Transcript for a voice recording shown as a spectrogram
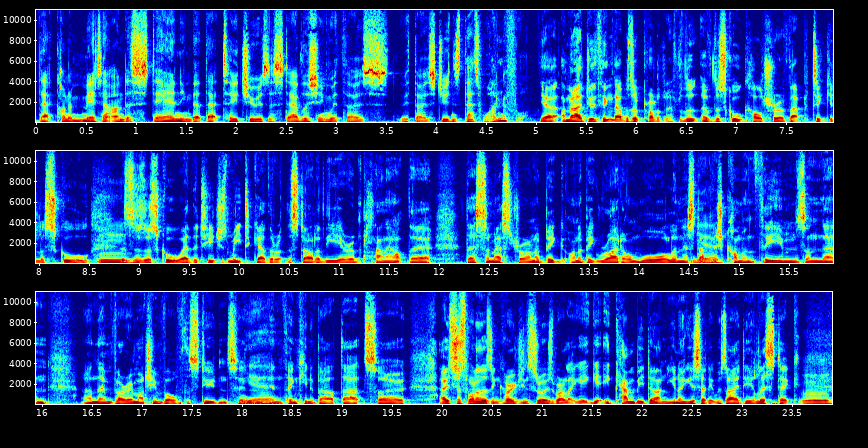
that kind of meta understanding that that teacher is establishing with those with those students. That's wonderful. Yeah, I mean, I do think that was a product of the, of the school culture of that particular school. Mm. This is a school where the teachers meet together at the start of the year and plan out their, their semester on a big on a big write on wall and establish yeah. common themes, and then and then very much involve the students in, yeah. in thinking about that. So it's just one of those encouraging stories where like it, it can be done. You know, you said it was idealistic, mm.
